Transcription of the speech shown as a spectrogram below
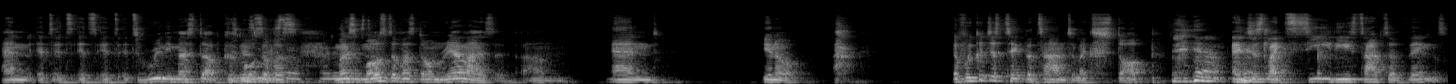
And it's it's it's it's it's really messed up because most of us. Most most of us don't realize it. Um, and you know, if we could just take the time to like stop yeah. and just like see these types of things,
